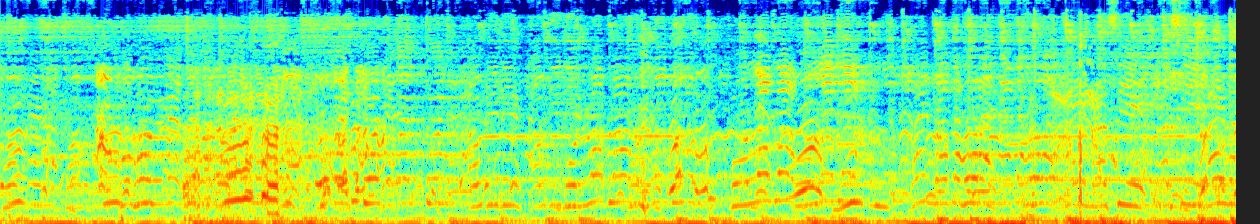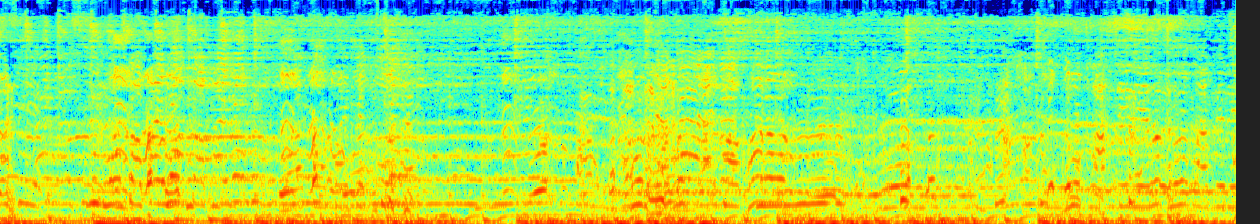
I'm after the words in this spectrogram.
เอาดีๆ เอาดีๆรอบรอบหมุนรอบรอบให้มาเท่าไหร่ให้มาสี่มาสี่ให้มาสี่ให้มาสี่รอบต่อไปรอบต่อไปรอบต่อไปเป็นตัวบอกพ่อแล้วลูกหลับดีๆลูกหลับดี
